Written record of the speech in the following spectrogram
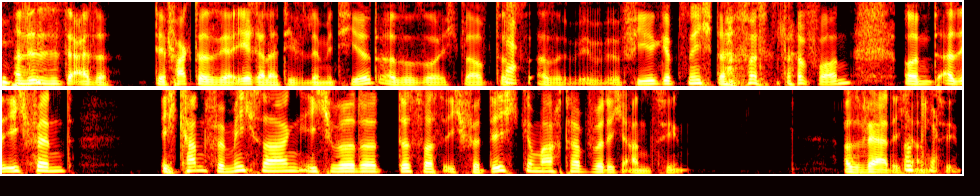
Und das ist ja, also de facto ist es ja eh relativ limitiert. Also so, ich glaube, das, also viel gibt's nicht davon. davon. Und also ich finde, ich kann für mich sagen, ich würde das, was ich für dich gemacht habe, würde ich anziehen. Also werde ich Okay. anziehen.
